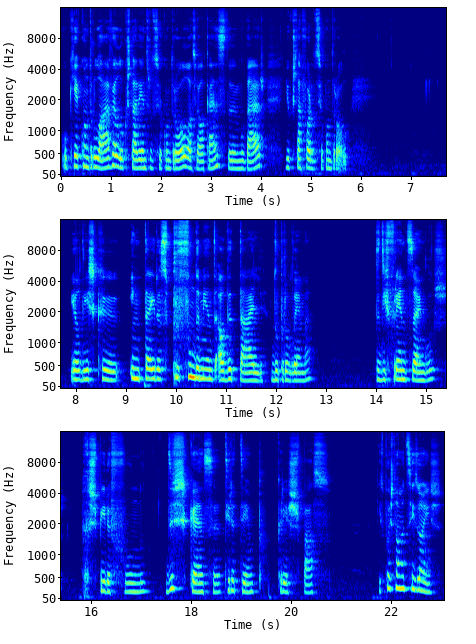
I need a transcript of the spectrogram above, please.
o que é controlável, o que está dentro do seu controle, ao seu alcance de mudar, e o que está fora do seu controle. Ele diz que inteira-se profundamente ao detalhe do problema, de diferentes ângulos, respira fundo, descansa, tira tempo, cria espaço e depois toma decisões.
